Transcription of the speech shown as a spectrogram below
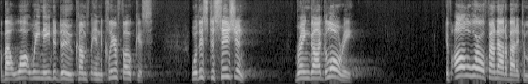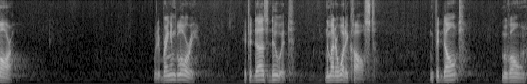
about what we need to do comes into clear focus. Will this decision bring God glory? If all the world found out about it tomorrow, would it bring him glory? If it does, do it, no matter what it costs. If it don't, move on.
